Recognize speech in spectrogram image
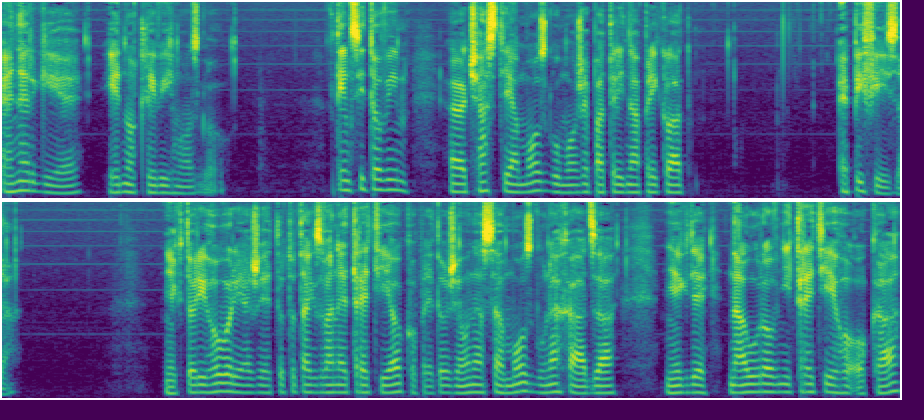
energie jednotlivých mozgov. K tým citovým e, častiam mozgu môže patriť napríklad epifíza. Niektorí hovoria, že je toto tzv. tretie oko, pretože ona sa v mozgu nachádza niekde na úrovni tretieho oka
